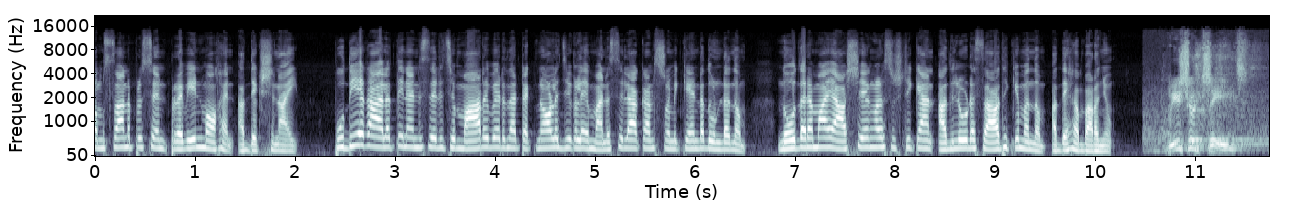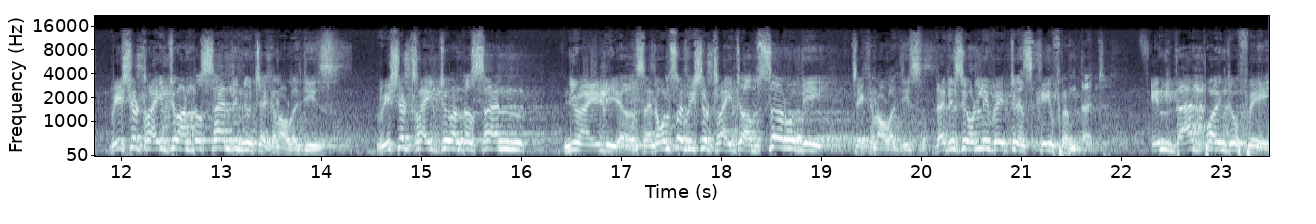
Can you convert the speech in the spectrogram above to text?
സംസ്ഥാന പ്രസിഡന്റ് പ്രവീൺ മോഹൻ അധ്യക്ഷനായി. പുതിയ കാലത്തിനനുസരിച്ച് മാറിവരുന്ന ടെക്നോളജികളെ മനസ്സിലാക്കാൻ ശ്രമിക്കേണ്ടതുണ്ടെന്നും നൂതനമായ ആശയങ്ങൾ സൃഷ്ടിക്കാൻ അതിലൂടെ സാധിക്കുമെന്നും അദ്ദേഹം പറഞ്ഞു We should change. We should try to understand the new technologies. We should try to understand new ideas and also we should try to observe the technologies. That is the only way to escape from that. In that point of view,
